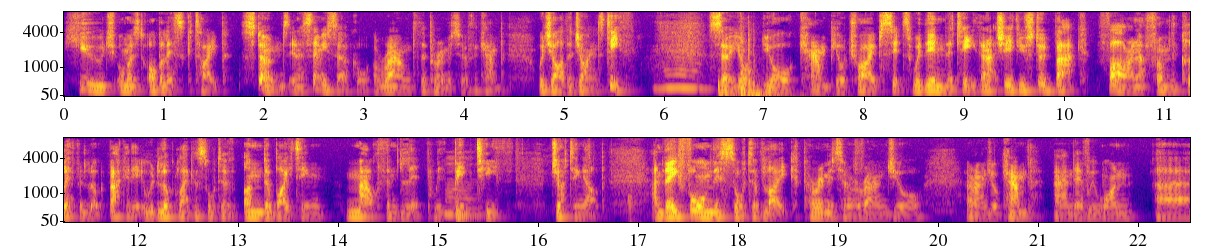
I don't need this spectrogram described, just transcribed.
huge, almost obelisk type stones in a semicircle around the perimeter of the camp, which are the giant's teeth. So your your camp, your tribe sits within the teeth. And actually, if you stood back far enough from the cliff and looked back at it, it would look like a sort of underbiting mouth and lip with big teeth jutting up. And they form this sort of like perimeter around your around your camp, and everyone uh,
